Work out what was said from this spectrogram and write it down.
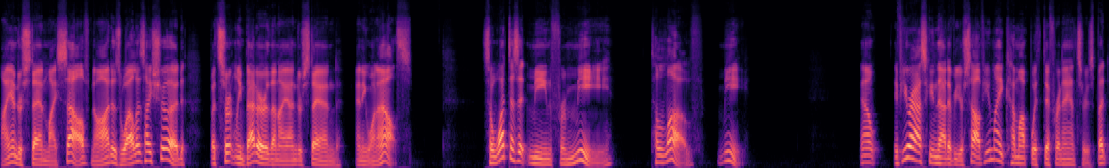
I understand myself not as well as I should, but certainly better than I understand anyone else. So, what does it mean for me to love me? Now, if you're asking that of yourself, you might come up with different answers, but,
